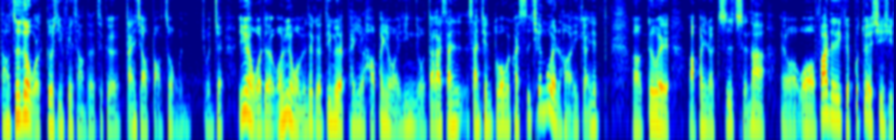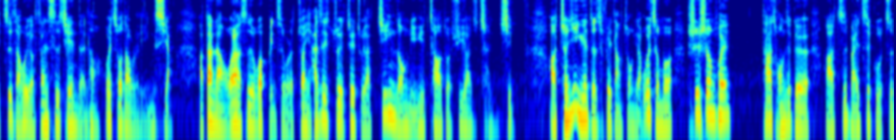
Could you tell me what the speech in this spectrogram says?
导致这我的个性非常的这个胆小保重稳稳健，因为我的我因为我们这个订阅的朋友好朋友已经有大概三三千多位，快四千位了哈，也感谢呃各位啊朋友的支持。那呃我发的一个不对的信息，至少会有三四千人哈会受到我的影响啊。当然，王老师我秉持我的专业，还是最最主要金融领域操作需要是诚信啊，诚信原则是非常重要。为什么施生辉他从这个啊只买一只股只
